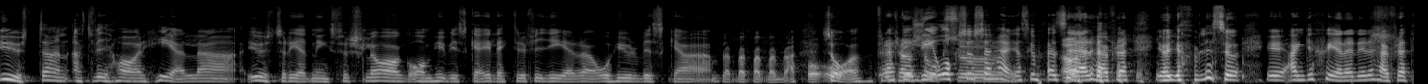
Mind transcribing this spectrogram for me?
utan att vi har hela utredningsförslag om hur vi ska elektrifiera och hur vi ska bla bla bla bla. bla. Och- så, för att det, det är också också- så här, jag ska bara säga det här för att jag, jag blir så eh, engagerad i det här för att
